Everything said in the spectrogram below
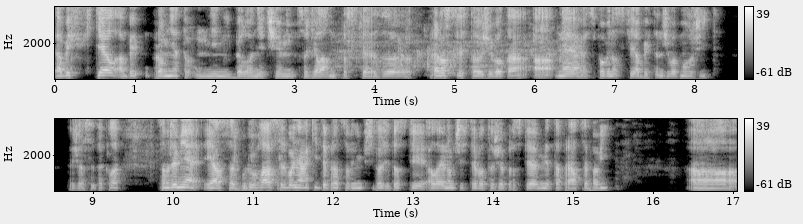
já bych chtěl, aby pro mě to umění bylo něčím, co dělám prostě z radosti z toho života a ne z povinnosti, abych ten život mohl žít. Takže asi takhle. Samozřejmě já se budu hlásit o nějaký ty pracovní příležitosti, ale jenom čistě o to, že prostě mě ta práce baví. A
